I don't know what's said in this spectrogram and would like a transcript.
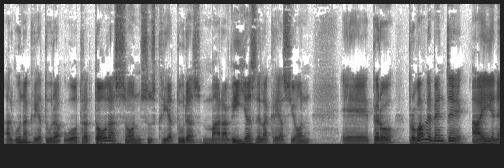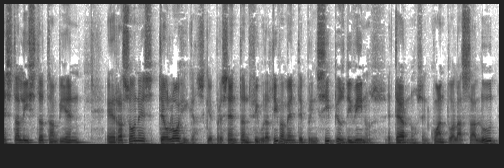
alguna criatura u otra, todas son sus criaturas, maravillas de la creación, eh, pero Probablemente hay en esta lista también eh, razones teológicas que presentan figurativamente principios divinos, eternos, en cuanto a la salud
